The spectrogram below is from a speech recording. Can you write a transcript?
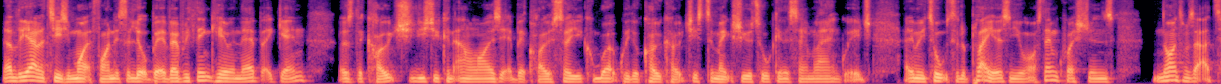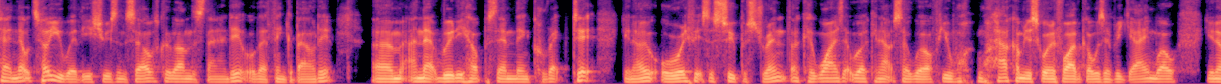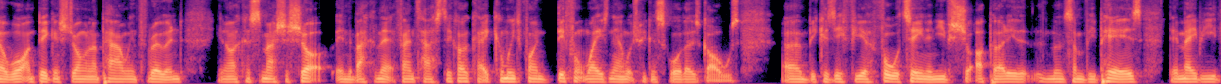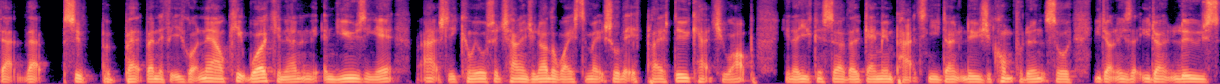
Now, the reality is you might find it's a little bit of everything here and there, but again, as the coach, you can analyze it a bit closer. You can work with your co-coaches to make sure you're talking the same language. And when you talk to the players and you ask them questions, nine times out of 10, they'll tell you where the issue is themselves because they understand it or they think about it. Um, and that really helps them then correct it, you know, or if it's a super strength, okay, why is that working out so well for you? How come you're scoring five goals every game? Well, you know what? I'm big and strong and I'm powering through and, you know, I can smash a shot in the back of the net. Fantastic. Okay. Can we find different ways now in which we can score those goals? Um, because if you're 14 and you've shot up earlier than some of your peers, then maybe that that super benefit you've got now, keep working and, and using it. But actually, can we also challenge in other ways to make sure that if players do catch you up, you know, you can serve their game impact and you don't lose your confidence or you don't lose that you don't lose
